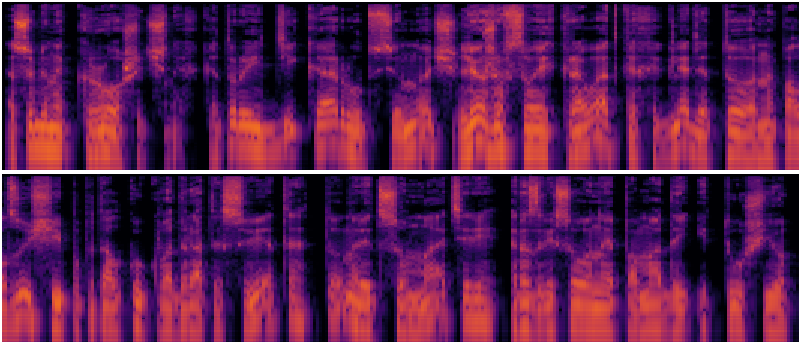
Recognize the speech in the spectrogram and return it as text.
особенно крошечных, которые дико орут всю ночь, лежа в своих кроватках и глядя то на ползущие по потолку квадраты света, то на лицо матери, разрисованное помадой и тушью,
